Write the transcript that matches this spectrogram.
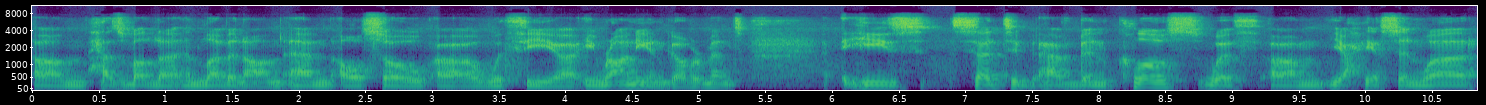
um, Hezbollah in Lebanon, and also uh, with the uh, Iranian government. He's said to have been close with um, Yahya Sinwar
